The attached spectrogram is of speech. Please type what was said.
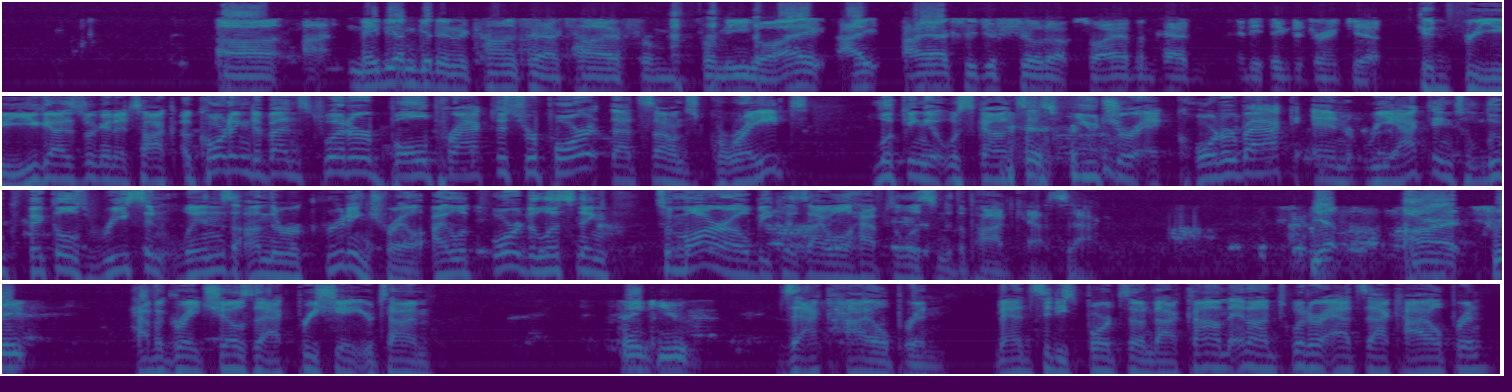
Uh, maybe I'm getting a contact high from from Ego. I, I I actually just showed up, so I haven't had anything to drink yet. Good for you. You guys are going to talk, according to Ben's Twitter, bowl practice report. That sounds great. Looking at Wisconsin's future at quarterback and reacting to Luke Fickell's recent wins on the recruiting trail. I look forward to listening tomorrow because I will have to listen to the podcast, Zach. Yep. All right. Sweet. Have a great show, Zach. Appreciate your time. Thank you. Zach Heilprin, MadCitySportsZone.com, and on Twitter at Zach Heilprin.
